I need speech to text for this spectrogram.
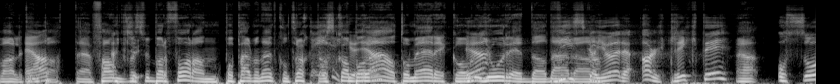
var litt Ja. inne på. At eh, faen, tror- hvis vi bare får han på permanent kontrakt, da skal både ja. jeg og Tom Erik og Ja. Jorid og der Vi skal og- gjøre alt riktig, ja. og så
